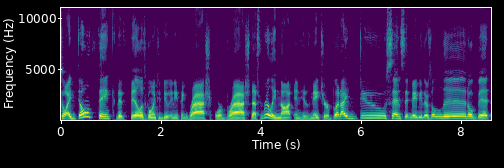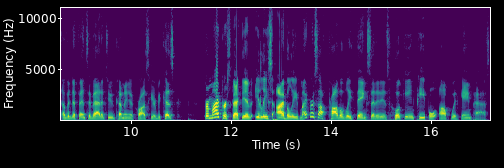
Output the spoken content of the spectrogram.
So I don't think that Phil is going to do anything rash or brash. That's really not in his nature, but I do sense that maybe there's a little bit of a defensive attitude coming across here because from my perspective, at least I believe, Microsoft probably thinks that it is hooking people up with Game Pass.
